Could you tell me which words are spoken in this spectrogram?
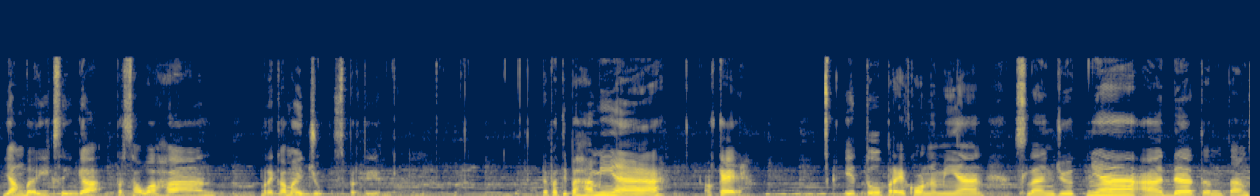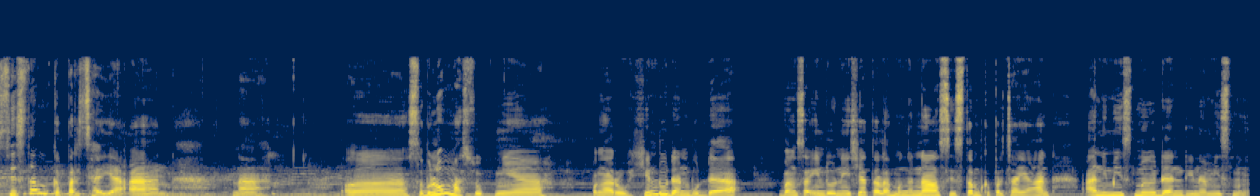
yang baik sehingga persawahan mereka maju seperti itu. Dapat dipahami ya? Oke. Itu perekonomian. Selanjutnya ada tentang sistem kepercayaan. Nah, eh, sebelum masuknya pengaruh Hindu dan Buddha, bangsa Indonesia telah mengenal sistem kepercayaan animisme dan dinamisme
